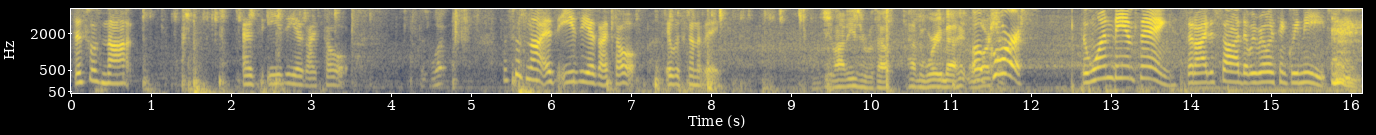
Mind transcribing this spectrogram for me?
this was not as easy as I thought. Is what? This was not as easy as I thought it was gonna be. It'd be a lot easier without having to worry about hitting the Of washer. course, the one damn thing that I decide that we really think we need.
